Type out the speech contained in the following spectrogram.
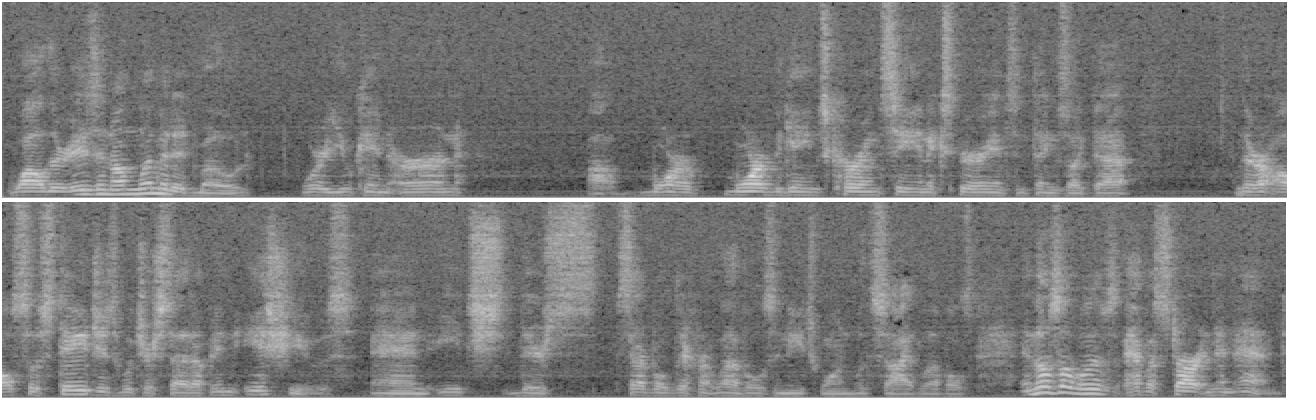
While there is an unlimited mode where you can earn uh, more more of the game's currency and experience and things like that. There are also stages which are set up in issues, and each there's several different levels in each one with side levels, and those levels have a start and an end.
